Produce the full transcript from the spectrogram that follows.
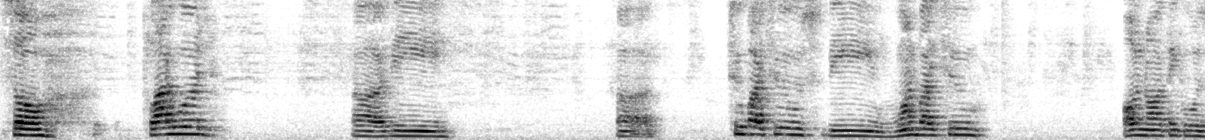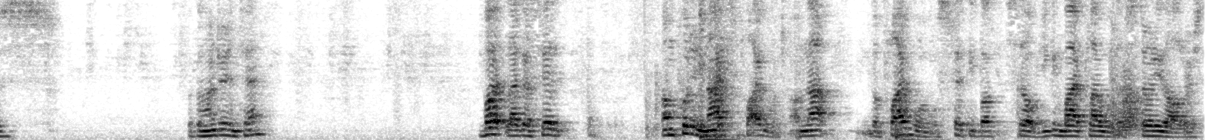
So, plywood, uh, the uh, two by twos, the one by two. All in all, I think it was like 110. But like I said, I'm putting nice plywood. I'm not. The plywood was 50 bucks itself. You can buy plywood that's 30 dollars.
